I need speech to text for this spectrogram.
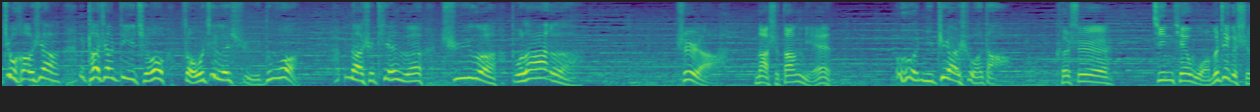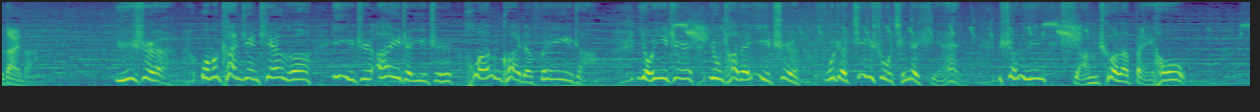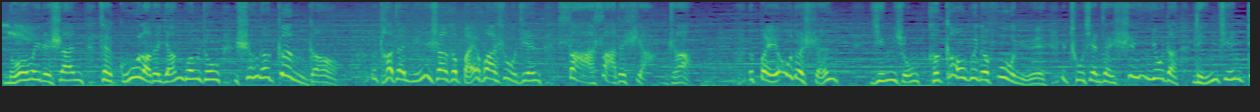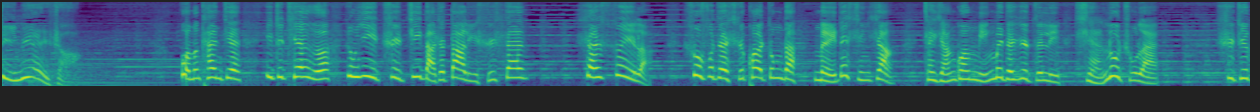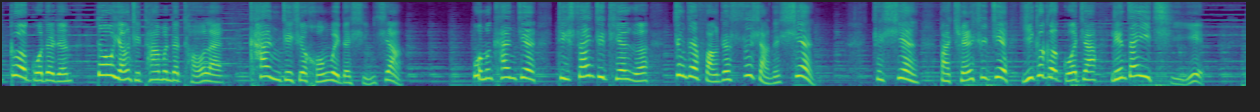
就好像它向地球走近了许多。那是天鹅曲厄布拉厄。是啊，那是当年。哦，你这样说道。可是，今天我们这个时代呢？于是，我们看见天鹅一只挨着一只欢快地飞着，有一只用它的翼翅扶着金树琴的弦，声音响彻了北欧。挪威的山在古老的阳光中升得更高，它在云山和白桦树间飒飒地响着。北欧的神、英雄和高贵的妇女出现在深幽的林间地面上。我们看见一只天鹅用翼翅击打着大理石山，山碎了，束缚在石块中的美的形象。在阳光明媚的日子里显露出来，世界各国的人都仰起他们的头来看这些宏伟的形象。我们看见第三只天鹅正在纺着思想的线，这线把全世界一个个国家连在一起，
